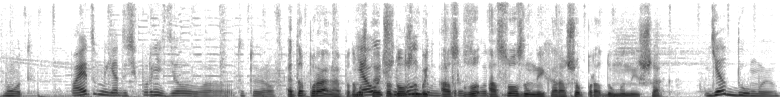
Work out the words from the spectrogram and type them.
Вот. Поэтому я до сих пор не сделала татуировку. Это правильно, потому Я что это должен быть вот- осознанный и хорошо продуманный шаг. Я думаю,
